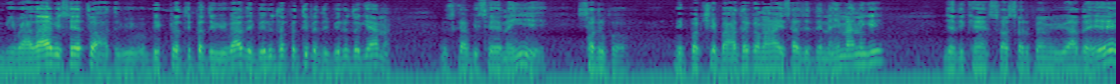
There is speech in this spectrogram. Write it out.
विवादा विषय तो विप्रतिपति विवाद विरुद्ध प्रतिपति विरुद्ध ज्ञान उसका विषय नहीं है। स्वरूप विपक्ष बाधक महा ऐसा यदि नहीं मानेंगे यदि कहें स्वस्वरूप में विवाद है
